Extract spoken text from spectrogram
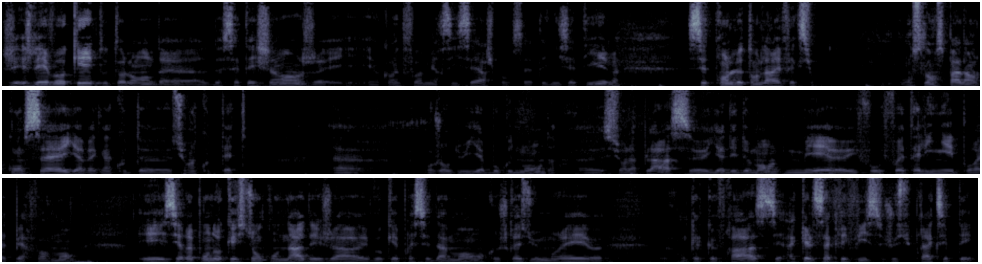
Je l'ai évoqué tout au long de, cet échange, et, encore une fois, merci Serge pour cette initiative, c'est de prendre le temps de la réflexion. On se lance pas dans le conseil avec un coup de, sur un coup de tête. Euh, Aujourd'hui, il y a beaucoup de monde euh, sur la place, euh, il y a des demandes, mais il faut être aligné pour être performant. Et c'est répondre aux questions qu'on a déjà évoquées précédemment, que je résumerai en quelques phrases. C'est à quel sacrifice je suis prêt à accepter,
